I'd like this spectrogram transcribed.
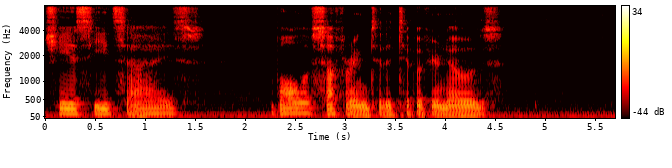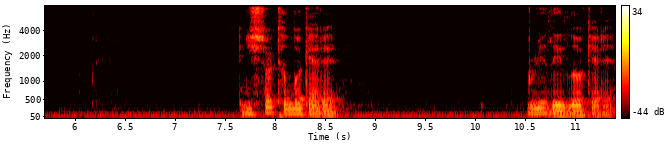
chia seed size ball of suffering to the tip of your nose. And you start to look at it, really look at it.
